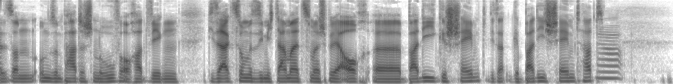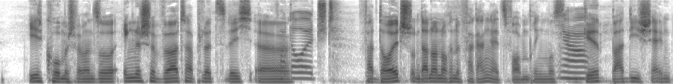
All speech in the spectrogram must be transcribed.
ja so einen unsympathischen Ruf auch hat wegen dieser Aktion, wo sie mich damals zum Beispiel ja auch äh, Buddy geshamed, wie sagt, gebuddy-shamed hat. Ja, Eh komisch, wenn man so englische Wörter plötzlich äh, verdeutscht. verdeutscht und dann auch noch in eine Vergangenheitsform bringen muss. Ja. Gebuddy-shamed.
